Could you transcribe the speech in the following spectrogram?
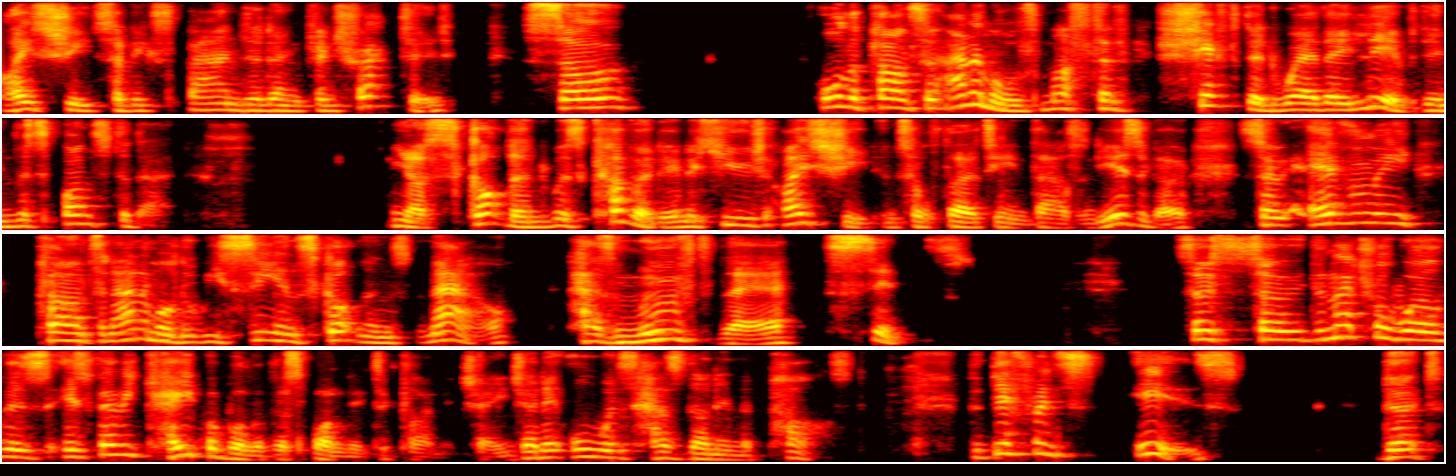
ice sheets have expanded and contracted, so all the plants and animals must have shifted where they lived in response to that. You know, Scotland was covered in a huge ice sheet until 13,000 years ago. So every plant and animal that we see in Scotland now has moved there since. So, so the natural world is, is very capable of responding to climate change, and it always has done in the past. The difference is that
